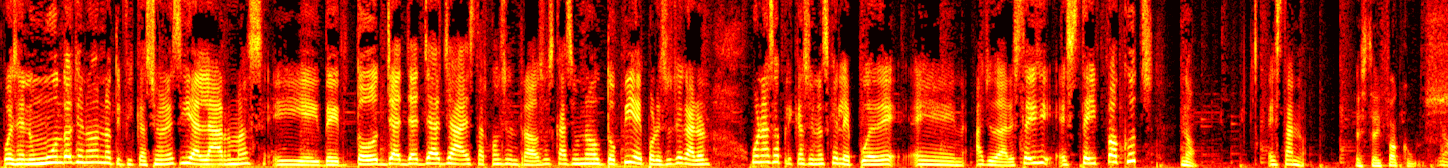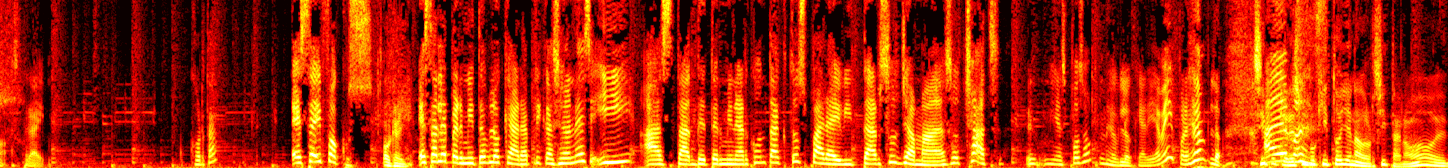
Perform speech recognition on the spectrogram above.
Pues en un mundo lleno de notificaciones y alarmas y de todo ya, ya, ya, ya, estar concentrados es casi una utopía y por eso llegaron unas aplicaciones que le puede eh, ayudar. Stay, Stay Focus, no, esta no. Stay Focus. No, espera ahí. ¿Corta? Stay Focus. Ok. Esta le permite bloquear aplicaciones y hasta determinar contactos para evitar sus llamadas o chats. Eh, Mi esposo me bloquearía a mí, por ejemplo. Sí, porque eres un poquito llenadorcita, ¿no? Dicen-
